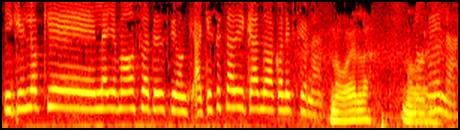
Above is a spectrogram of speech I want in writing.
¿Y qué es lo que le ha llamado su atención? ¿A qué se está dedicando a coleccionar? Novelas. Novelas. Novela.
